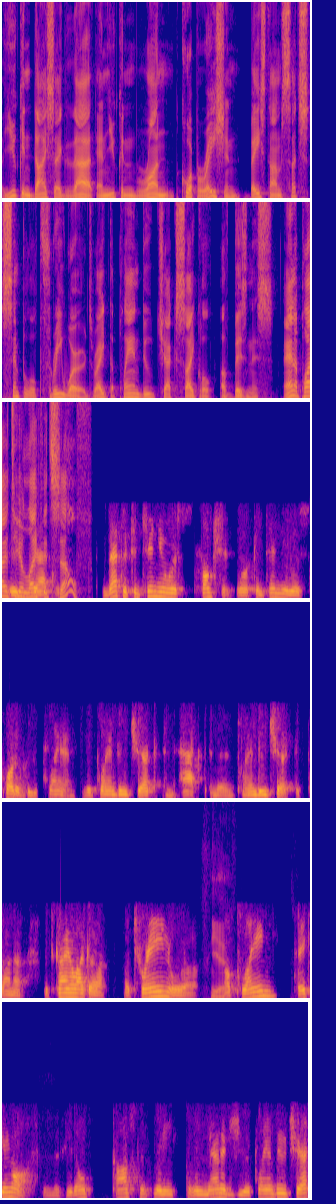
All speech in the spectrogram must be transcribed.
You can dissect that and you can run corporation based on such simple three words, right? The plan, do, check cycle of business and apply it to exactly. your life itself. That's a continuous function or a continuous part of the plan. The plan, do, check, and act, and then plan, do, check. It's kind of it's kind of like a, a train or a, yeah. a plane taking off. And if you don't constantly manage your plan, do, check,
